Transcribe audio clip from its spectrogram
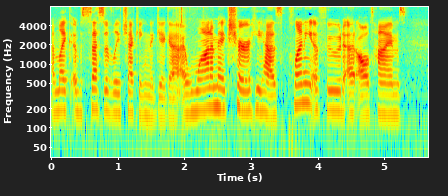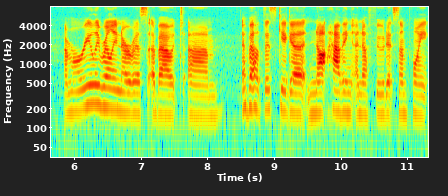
I'm like obsessively checking the Giga. I want to make sure he has plenty of food at all times. I'm really, really nervous about um, about this Giga not having enough food at some point.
